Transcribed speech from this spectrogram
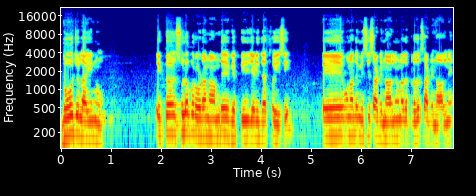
2 ਜੁਲਾਈ ਨੂੰ ਇੱਕ ਸੁਲਭ ਅਰੋੜਾ ਨਾਮ ਦੇ ਵਿਅਕਤੀ ਦੀ ਜਿਹੜੀ ਡੈਥ ਹੋਈ ਸੀ ਤੇ ਉਹਨਾਂ ਦੇ ਮਿਸਿਸ ਸਾਡੇ ਨਾਲ ਨੇ, ਉਹਨਾਂ ਦੇ ਬ੍ਰਦਰ ਸਾਡੇ ਨਾਲ ਨੇ।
